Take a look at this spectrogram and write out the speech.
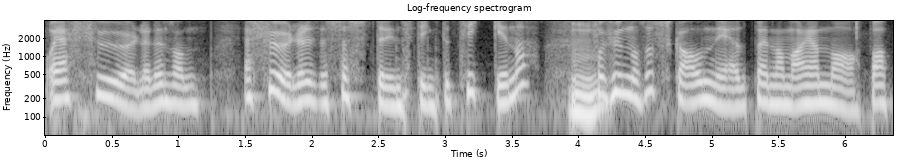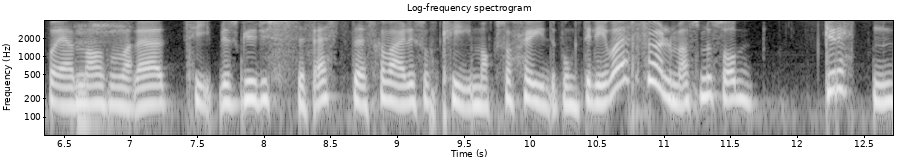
Og jeg føler sånn jeg føler dette søsterinstinktet tikke inn. Mm. For hun også skal ned på en eller annen Ayanapa på en eller annen sånn typisk russefest. Det skal være liksom klimaks og høydepunkt i livet. Og jeg føler meg som en så gretten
